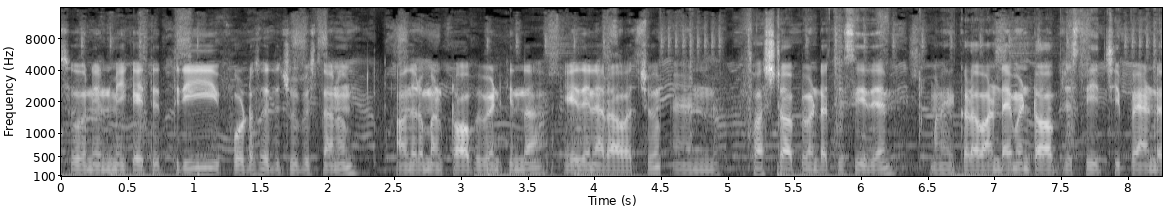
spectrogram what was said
సో నేను మీకైతే త్రీ ఫొటోస్ అయితే చూపిస్తాను. అందులో మనకు టాప్ ఈవెంట్ కింద ఏదైనా రావచ్చు. అండ్ ఫస్ట్ టాప్ ఈవెంట్ వచ్చేసి ఇదే. మనకి ఇక్కడ వన్ డైమండ్ టాప్ చేస్తే ఈ chip and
